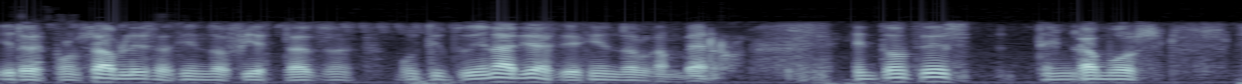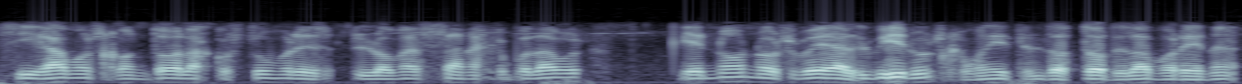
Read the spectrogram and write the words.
irresponsables haciendo fiestas multitudinarias y haciendo el gamberro. Entonces, tengamos, sigamos con todas las costumbres lo más sanas que podamos, que no nos vea el virus, como dice el doctor de la Morena,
